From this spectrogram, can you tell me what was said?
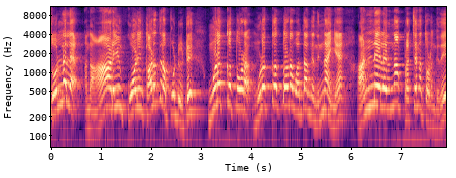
சொல்லலை. அந்த ஆடையும் கோழியும் கழுத்தில் போட்டுக்கிட்டு முழக்கத்தோட முழக்கத்தோட வந்து அங்கே நின்னாங்க. அன்னையிலேருந்து தான் பிரச்சனை தொடங்குது.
